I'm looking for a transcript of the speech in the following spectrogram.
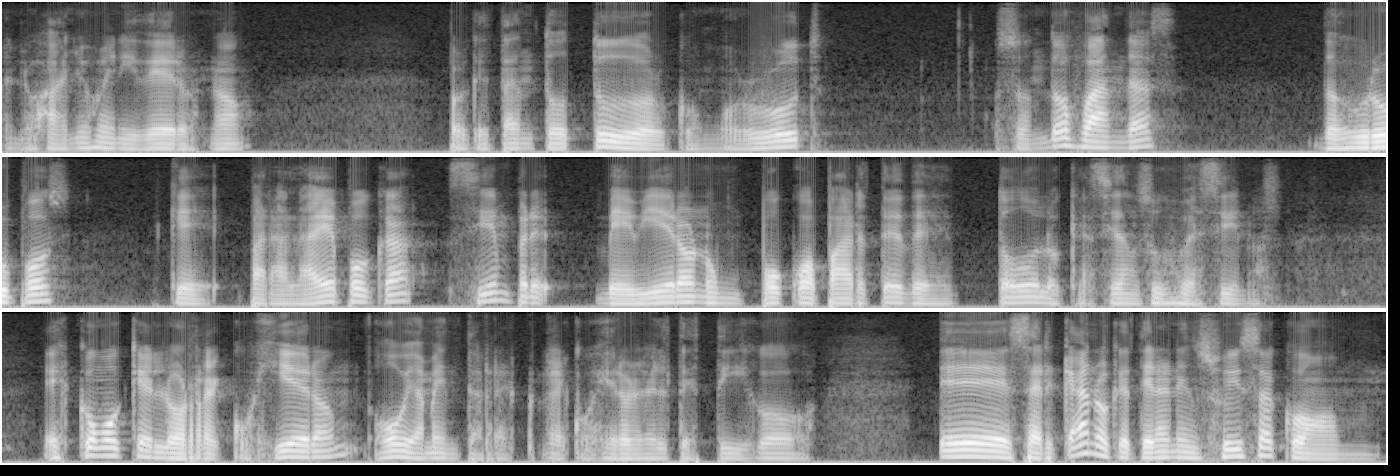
en los años venideros, ¿no? Porque tanto Tudor como Root son dos bandas, dos grupos que para la época siempre bebieron un poco aparte de todo lo que hacían sus vecinos. Es como que lo recogieron, obviamente recogieron el testigo eh, cercano que tienen en Suiza con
